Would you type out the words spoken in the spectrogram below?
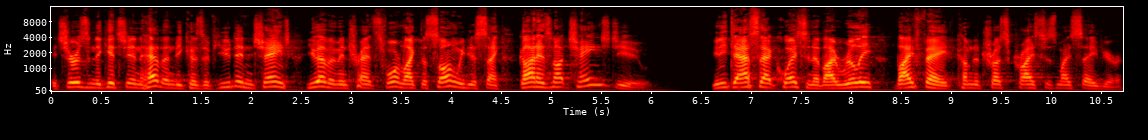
It sure isn't to get you in heaven because if you didn't change, you haven't been transformed. Like the song we just sang, God has not changed you. You need to ask that question Have I really, by faith, come to trust Christ as my Savior?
